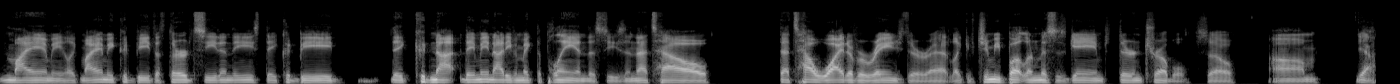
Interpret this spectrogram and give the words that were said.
Miami. Like Miami could be the third seed in the East. They could be. They could not. They may not even make the play in this season. That's how that's how wide of a range they're at. Like if Jimmy Butler misses games, they're in trouble. So, um, yeah.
